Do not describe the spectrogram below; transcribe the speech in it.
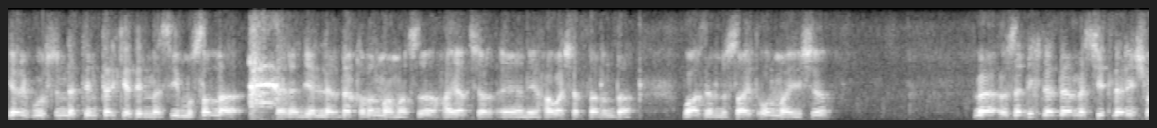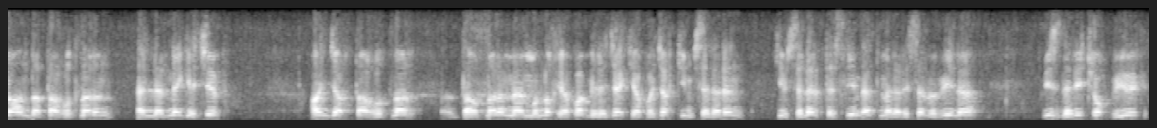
Gerek bu sünnetin terk edilmesi, musalla denen yerlerde kılınmaması, hayat e, yani hava şartlarının da bazen müsait olmayışı ve özellikle de mescitlerin şu anda tağutların ellerine geçip ancak tağutlar tağutlara memurluk yapabilecek, yapacak kimselerin kimseler teslim etmeleri sebebiyle bizleri çok büyük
